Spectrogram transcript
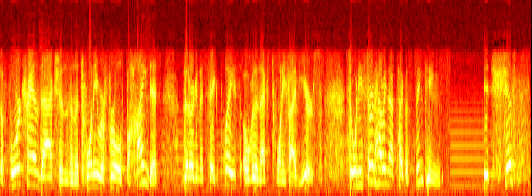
the four transactions and the 20 referrals behind it that are going to take place over the next 25 years. So when you start having that type of thinking, it shifts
